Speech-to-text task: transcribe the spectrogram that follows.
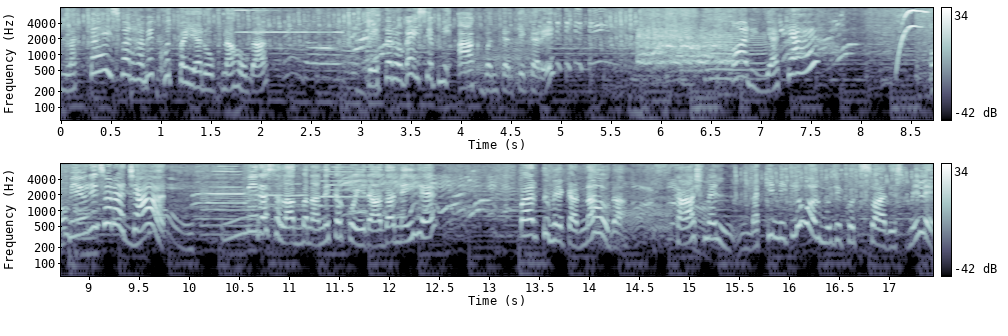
लगता है इस बार हमें खुद पहिया रोकना होगा। बेहतर होगा इसे अपनी आँख बंद करके करे। और यह क्या है? मेयोनीज और अचार। मेरा सलाद बनाने का कोई इरादा नहीं है पर तुम्हें करना होगा। काश मैं लकी निकलूं और मुझे कुछ स्वादिष्ट मिले।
